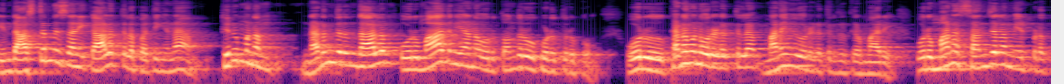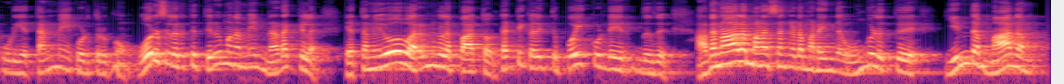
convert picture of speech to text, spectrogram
இந்த அஷ்டமி சனி காலத்தில் பார்த்தீங்கன்னா திருமணம் நடந்திருந்தாலும் ஒரு மாதிரியான ஒரு தொந்தரவு கொடுத்துருக்கும். ஒரு கணவன் ஒரு இடத்துல மனைவி ஒரு இடத்துல இருக்கிற மாதிரி ஒரு மன சஞ்சலம் ஏற்படக்கூடிய தன்மையை கொடுத்துருக்கும். ஒரு சிலருக்கு திருமணமே நடக்கலை. எத்தனையோ வரன்களை பார்த்தோம். தட்டி கழித்து போய்க்கொண்டே இருந்தது. அதனால் மனசங்கடம் அடைந்த உங்களுக்கு இந்த மாதம்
